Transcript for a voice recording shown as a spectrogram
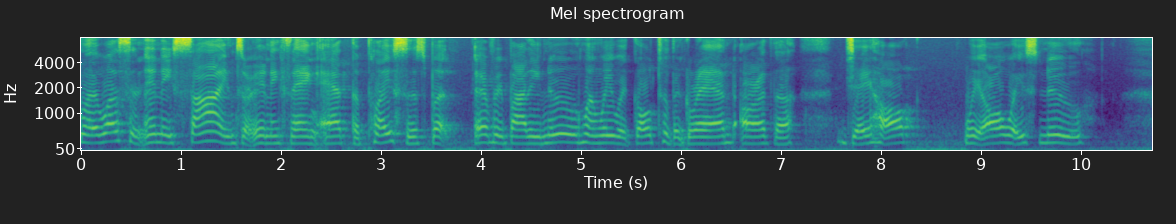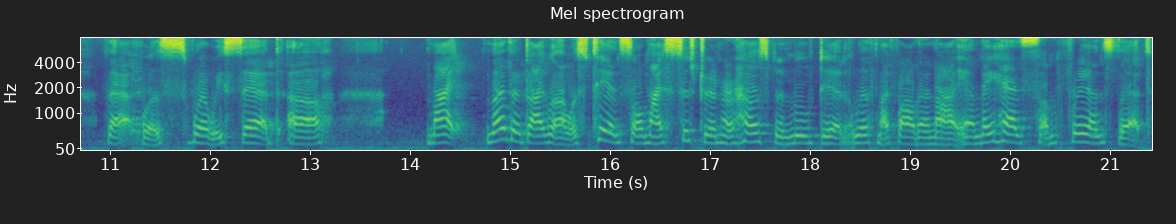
Well, there wasn't any signs or anything at the places, but everybody knew when we would go to the Grand or the Jayhawk we always knew that was where we sat. Uh, my mother died when I was 10, so my sister and her husband moved in with my father and I, and they had some friends that,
